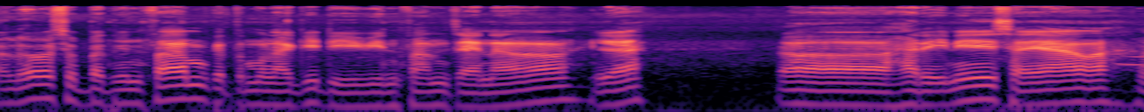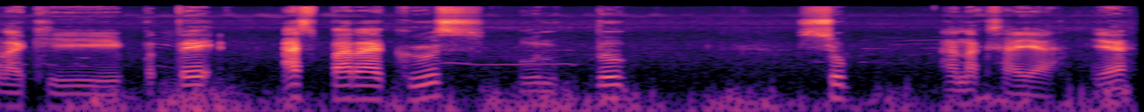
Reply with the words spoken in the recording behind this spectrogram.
Halo Sobat Winfarm, ketemu lagi di Winfarm Channel ya. E, hari ini saya lagi petik asparagus untuk sup anak saya ya.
